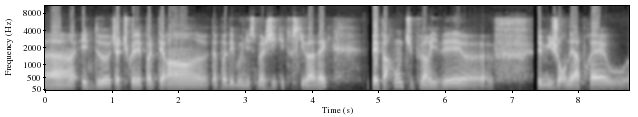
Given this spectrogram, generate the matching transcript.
Euh, et deux, tu, tu connais pas le terrain, euh, t'as pas des bonus magiques et tout ce qui va avec. Mais par contre, tu peux arriver euh, demi-journée après ou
